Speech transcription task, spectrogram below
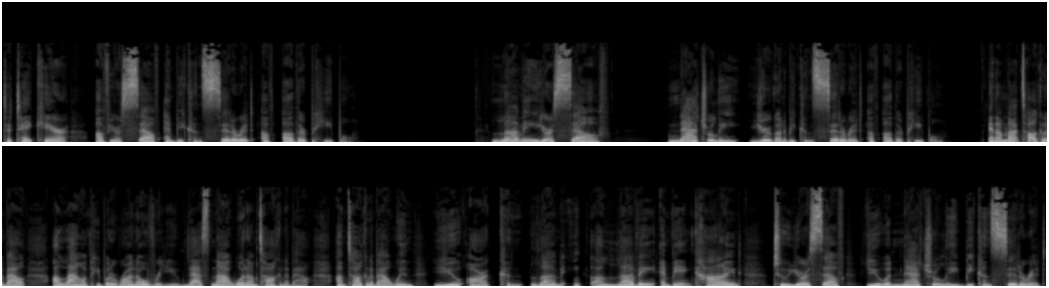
to take care of yourself and be considerate of other people. Loving yourself, naturally, you're going to be considerate of other people. And I'm not talking about allowing people to run over you. That's not what I'm talking about. I'm talking about when you are con- loving, uh, loving and being kind to yourself, you will naturally be considerate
